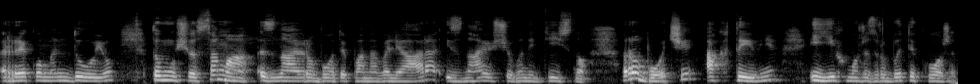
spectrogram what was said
рекомендую, тому що сама знаю роботи пана Веліара і знаю, що вони дійсно робочі, активні, і їх може зробити кожен.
